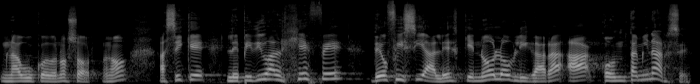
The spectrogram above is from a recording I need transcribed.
Nabucodonosor. ¿no? Así que le pidió al jefe de oficiales que no lo obligara a contaminarse.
